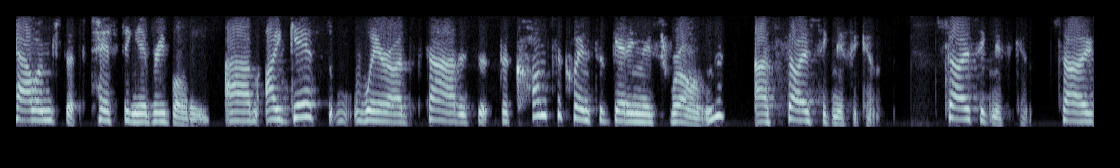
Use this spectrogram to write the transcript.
challenge that's testing everybody. Um, I guess where I'd start is that the consequence of getting this wrong are so significant, so significant. So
